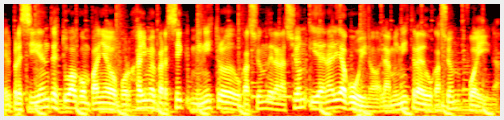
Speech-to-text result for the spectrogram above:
el presidente estuvo acompañado por Jaime Persic, ministro de Educación de la Nación, y de Analia Cubino, la ministra de Educación fue INA.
